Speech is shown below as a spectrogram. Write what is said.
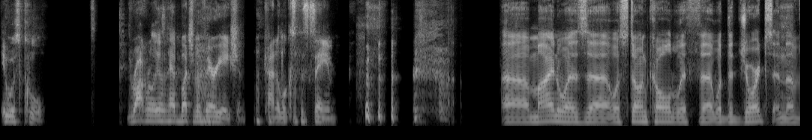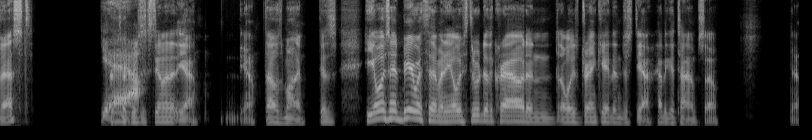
it was cool. The Rock really doesn't have much of a variation, kind of looks the same. Uh, mine was uh was Stone Cold with uh, with the jorts and the vest. Yeah. 360 on it. Yeah, yeah, that was mine because he always had beer with him and he always threw it to the crowd and always drank it and just yeah had a good time. So yeah,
